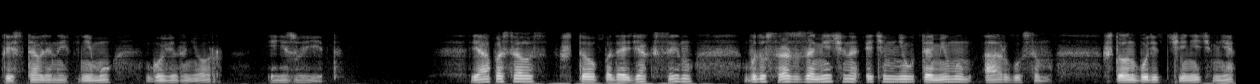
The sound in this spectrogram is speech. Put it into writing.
представленный к нему гувернер и иезуит. Я опасалась, что, подойдя к сыну, буду сразу замечена этим неутомимым Аргусом, что он будет чинить мне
